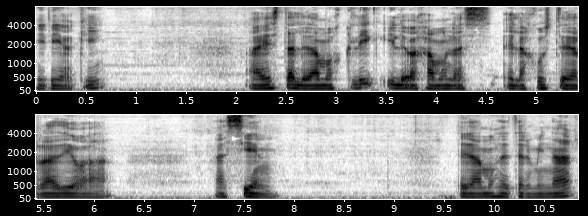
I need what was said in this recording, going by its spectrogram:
iría aquí. A esta le damos clic y le bajamos el ajuste de radio a, a 100 le damos determinar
